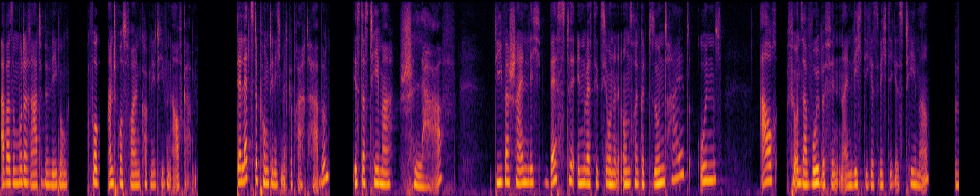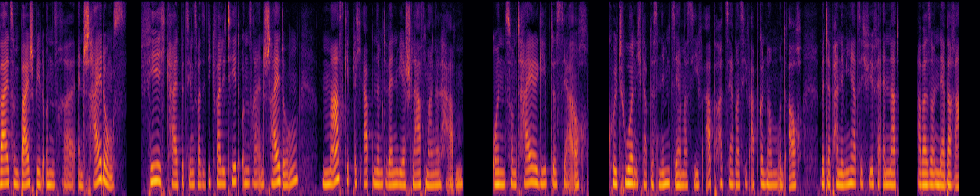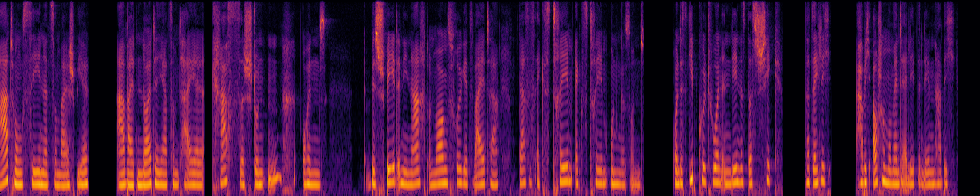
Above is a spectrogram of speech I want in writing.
aber so moderate Bewegung vor anspruchsvollen kognitiven Aufgaben. Der letzte Punkt, den ich mitgebracht habe, ist das Thema Schlaf die wahrscheinlich beste Investition in unsere Gesundheit und auch für unser Wohlbefinden ein wichtiges, wichtiges Thema, weil zum Beispiel unsere Entscheidungsfähigkeit bzw. die Qualität unserer Entscheidungen maßgeblich abnimmt, wenn wir Schlafmangel haben. Und zum Teil gibt es ja auch Kulturen, ich glaube, das nimmt sehr massiv ab, hat sehr massiv abgenommen und auch mit der Pandemie hat sich viel verändert. Aber so in der Beratungsszene zum Beispiel arbeiten Leute ja zum Teil krasse Stunden und bis spät in die Nacht und morgens früh geht's weiter. Das ist extrem, extrem ungesund. Und es gibt Kulturen, in denen ist das schick. Tatsächlich habe ich auch schon Momente erlebt, in denen habe ich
